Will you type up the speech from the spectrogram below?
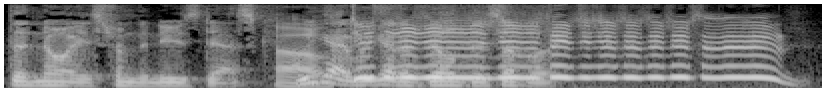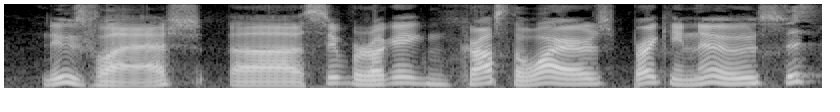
the noise from the news desk. Oh. We got we got to build this up. a- Newsflash. Uh, Super Rookie crossed the wires. Breaking news. This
